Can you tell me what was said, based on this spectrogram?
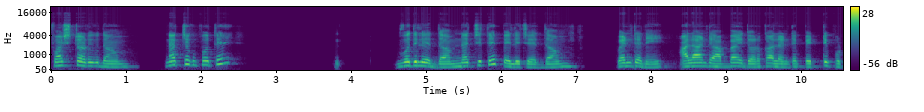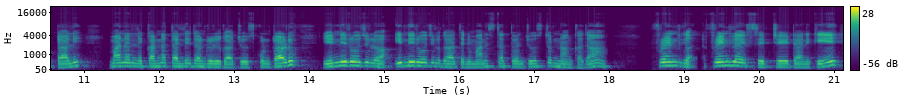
ఫస్ట్ అడుగుదాం నచ్చకపోతే వదిలేద్దాం నచ్చితే పెళ్ళి చేద్దాం వెంటనే అలాంటి అబ్బాయి దొరకాలంటే పెట్టి పుట్టాలి. మనల్ని కన్న తల్లిదండ్రులుగా చూసుకుంటాడు. ఎన్ని రోజులు ఇన్ని రోజులుగా అతని మనస్తత్వం చూస్తున్నాం కదా. ఫ్రెండ్గా ఫ్రెండ్ లైఫ్ సెట్ చేయటానికి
